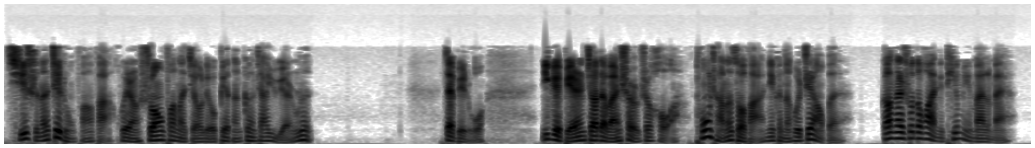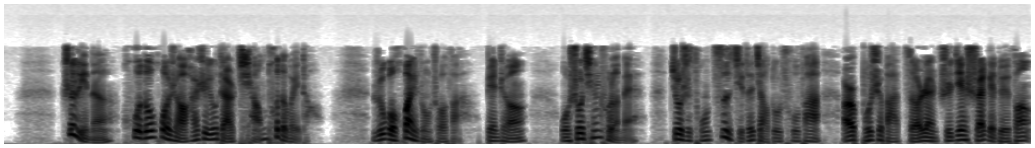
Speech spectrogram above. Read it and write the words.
其实呢，这种方法会让双方的交流变得更加圆润。再比如，你给别人交代完事儿之后啊，通常的做法，你可能会这样问：“刚才说的话你听明白了没？”这里呢，或多或少还是有点强迫的味道。如果换一种说法，变成“我说清楚了没”，就是从自己的角度出发，而不是把责任直接甩给对方，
